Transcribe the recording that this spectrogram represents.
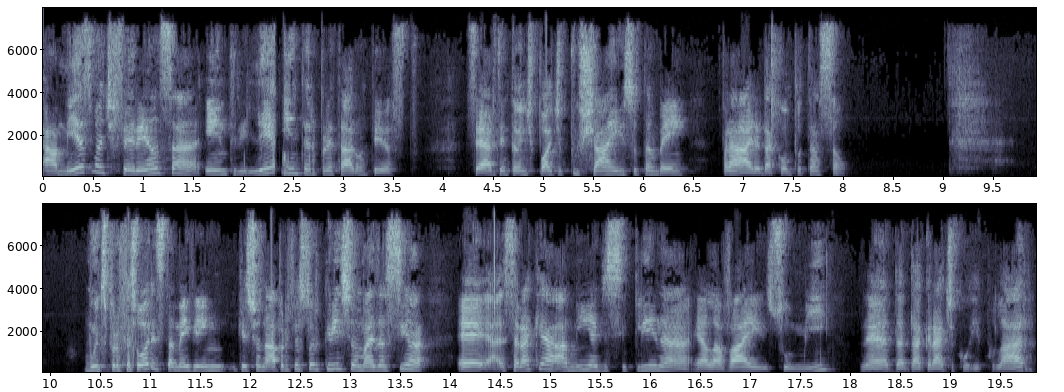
a mesma diferença entre ler e interpretar um texto, certo? Então a gente pode puxar isso também para a área da computação. Muitos professores também vêm questionar, professor Christian, mas assim, ó, é, será que a, a, minha disciplina ela vai sumir né, da, da, grade curricular?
